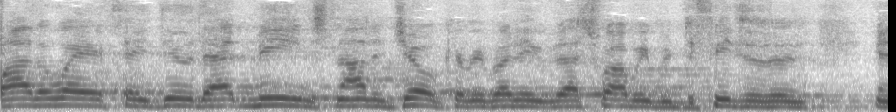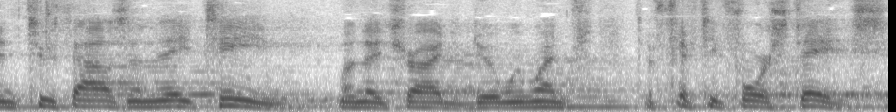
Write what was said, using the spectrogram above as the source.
By the way, if they do, that means not a joke, everybody. That's why we were defeated in, in 2018 when they tried to do it. We went to 54 states.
